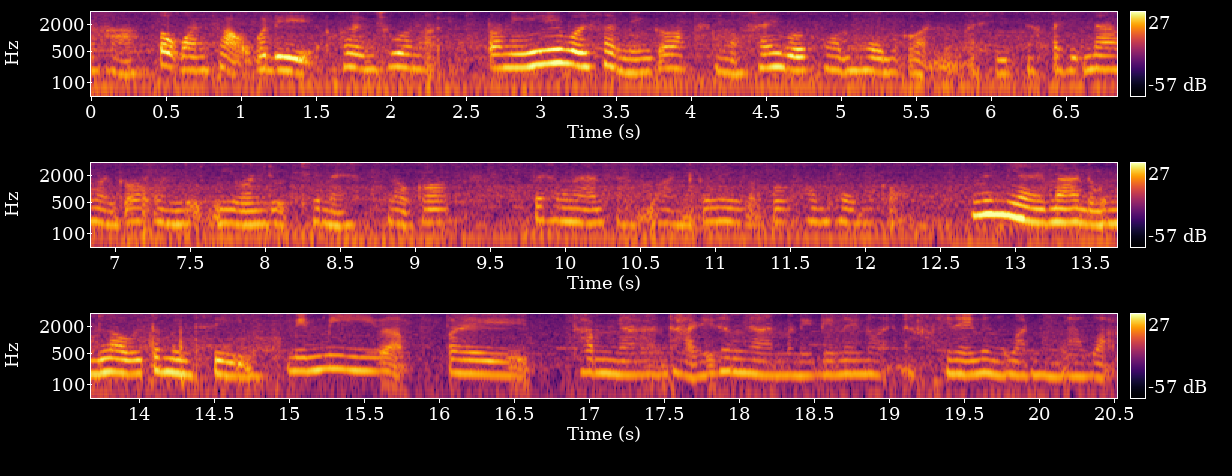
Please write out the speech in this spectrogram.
นะคะ ตกวันเสาร์พอดีเขายังชั่วหน่อย ตอนนี้บริษัทมิงก็ให้ work from home ก่อนหนึ่งอาทิตย์นะ อาทิตย์หน้ามันก็วันหยุดมีวันหยุดใช่ไหมเราก็ ไปทำงานสามวันก็เลยแบบ work from home ก่อน ไม่มีอะไรมากเดี๋ยววันนี้เราวิตามินซีมิ้นมีแบบไปทำงานถ่ายที่ทำงานมานิดๆหน่อยๆนะคะที่ในหนึ่งวันของเราอะ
